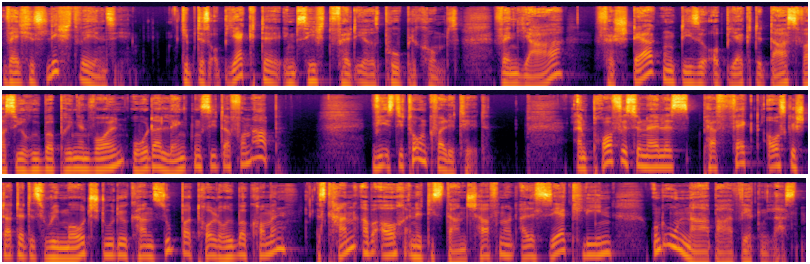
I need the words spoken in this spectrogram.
Welches Licht wählen Sie? Gibt es Objekte im Sichtfeld Ihres Publikums? Wenn ja, verstärken diese Objekte das, was Sie rüberbringen wollen oder lenken Sie davon ab? Wie ist die Tonqualität? Ein professionelles, perfekt ausgestattetes Remote-Studio kann super toll rüberkommen. Es kann aber auch eine Distanz schaffen und alles sehr clean und unnahbar wirken lassen.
